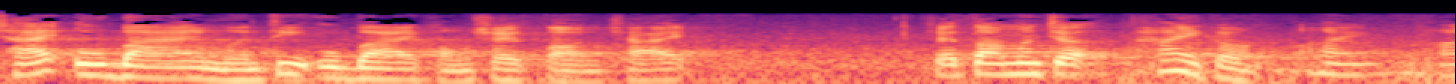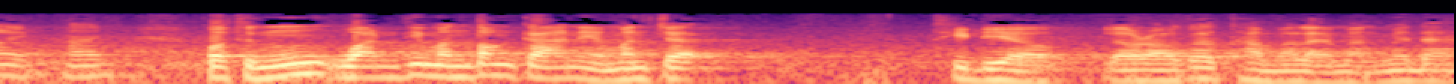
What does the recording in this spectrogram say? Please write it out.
ใช้อุบายเหมือนที่อุบายของชัยตอนใช้ชัยตอนมันจะให้ก่อนให้ให้ให้พอถึงวันที่มันต้องการเนี่ย มันจะทีเดียวแล้วเราก็ทำอะไรมันไม่ได้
